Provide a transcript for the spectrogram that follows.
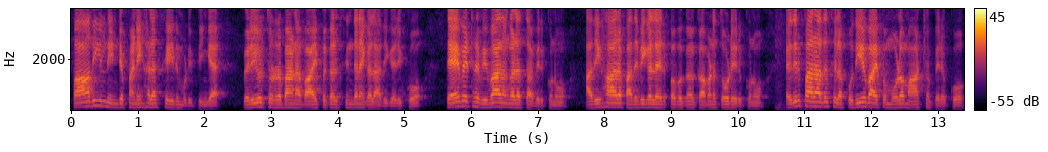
பாதியில் நின்ற பணிகளை செய்து முடிப்பீங்க. வெளியூர் தொடர்பான வாய்ப்புகள் சிந்தனைகள் அதிகரிக்கும். தேவையற்ற விவாதங்களை தவிர்க்கணும். அதிகார பதவிகளில் இருப்பவங்க கவனத்தோடு இருக்கணும். எதிர்பாராத சில புதிய வாய்ப்பு மூலம் மாற்றம் பிறக்கும்.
